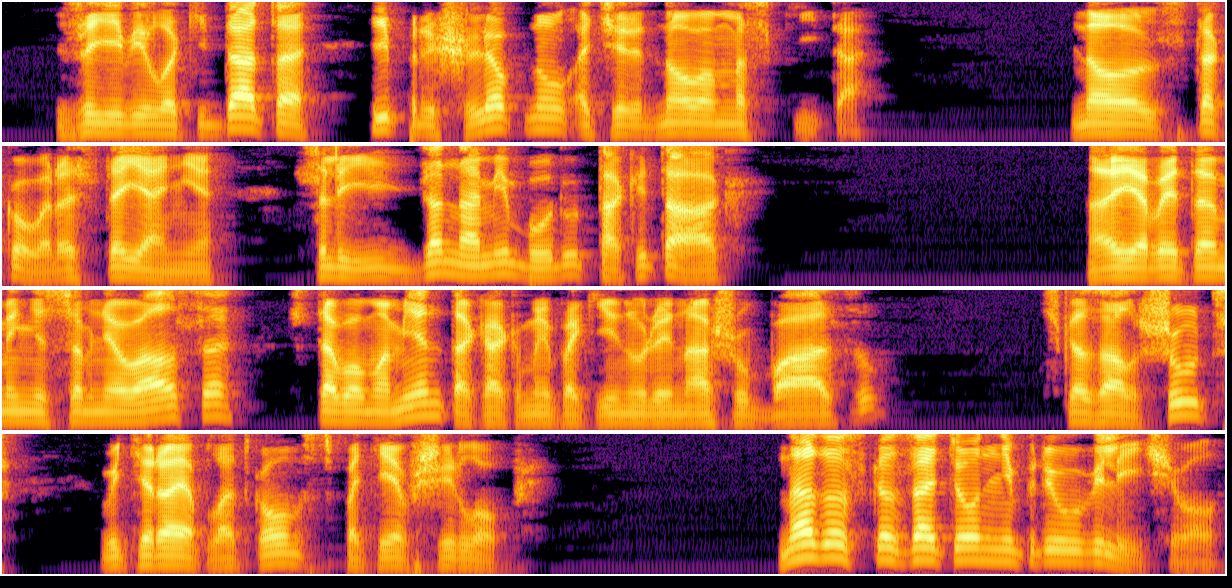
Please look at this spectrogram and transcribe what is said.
— заявил Акидата и пришлепнул очередного москита. «Но с такого расстояния следить за нами будут так и так». «А я в этом и не сомневался», — с того момента, как мы покинули нашу базу, — сказал Шут, вытирая платком вспотевший лоб. Надо сказать, он не преувеличивал.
